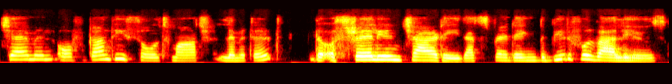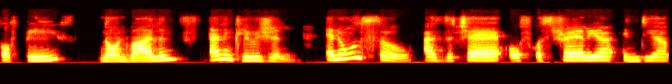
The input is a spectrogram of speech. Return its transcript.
chairman of Gandhi Salt March Limited the Australian charity that's spreading the beautiful values of peace, non-violence, and inclusion. And also as the chair of Australia India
